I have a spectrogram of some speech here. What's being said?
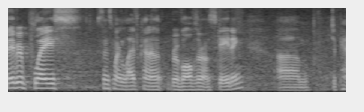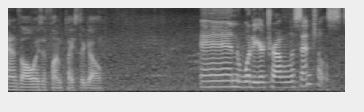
Favorite place, since my life kind of revolves around skating, um, Japan's always a fun place to go. And what are your travel essentials?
